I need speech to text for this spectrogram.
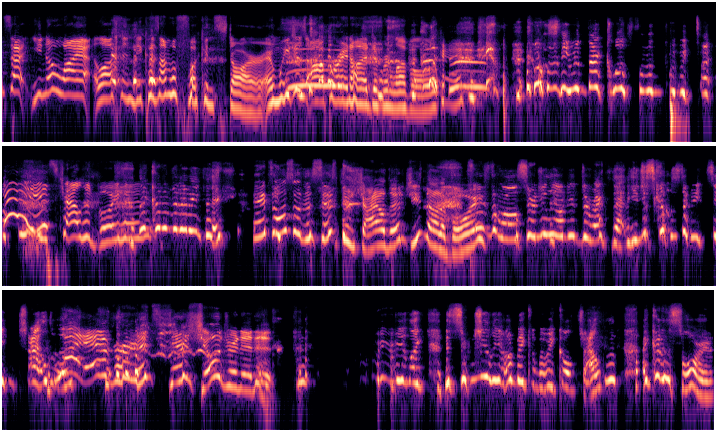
inside. You know why, Lawson? Because I'm a fucking star, and we just operate on a different level. Okay, it wasn't even that close to the movie title. it's childhood boyhood. It could have been anything. It's also the sister's childhood. She's not a boy. First of all, Sergio Leone didn't direct that. He just goes to using childhood. Whatever. It's there's children in it. You're being like, did Sergio Leone make a movie called Childhood? I could have sworn.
